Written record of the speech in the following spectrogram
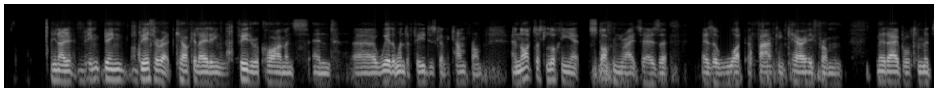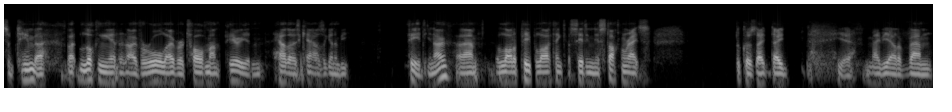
you know being being better at calculating feed requirements and uh, where the winter feed is going to come from, and not just looking at stocking rates as a as a what a farm can carry from mid-April to mid-September, but looking at it overall over a 12-month period and how those cows are going to be fed. You know, um, a lot of people I think are setting their stocking rates because they they yeah maybe out of um,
